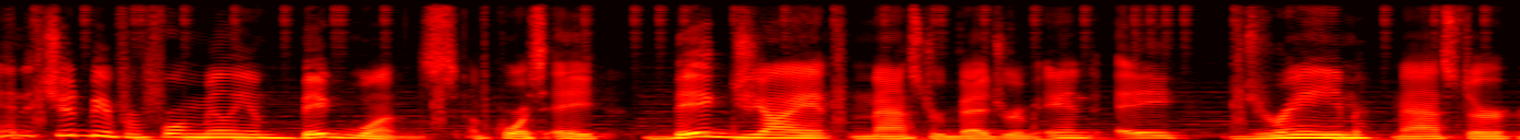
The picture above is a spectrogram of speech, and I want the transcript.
And it should be for 4 million big ones. Of course, a big giant master bedroom and a dream master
